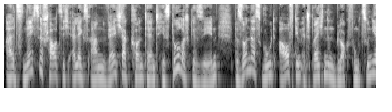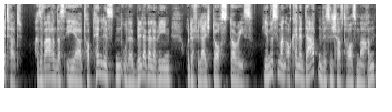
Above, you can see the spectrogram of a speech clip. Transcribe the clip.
Als nächstes schaut sich Alex an, welcher Content historisch gesehen besonders gut auf dem entsprechenden Blog funktioniert hat. Also waren das eher Top-10-Listen oder Bildergalerien oder vielleicht doch Stories. Hier müsse man auch keine Datenwissenschaft draus machen.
